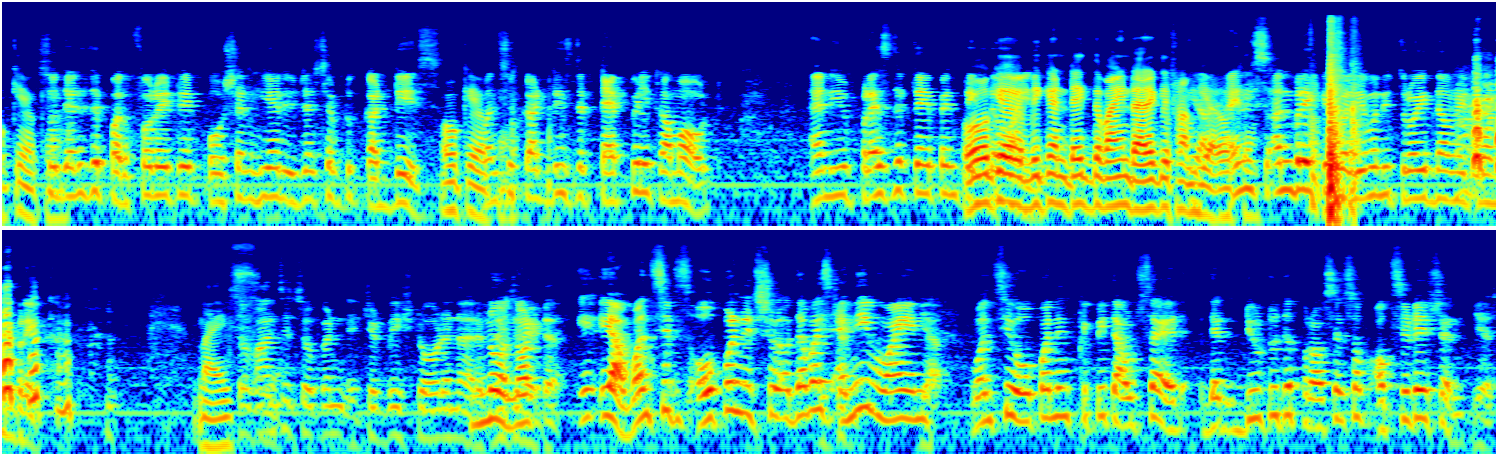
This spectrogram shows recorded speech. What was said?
Okay So okay there is a perforated portion here. You just have to cut this. Okay, Once okay. you cut this, the tap will come out, and you press the tape and take okay, the wine. we can take the wine directly from yeah, here. Okay. And it's unbreakable. Even you throw it down, it won't break. Nice. So once it's opened, it should be stored in a refrigerator. No, not yeah. Once it's opened, it should. Otherwise, it should, any wine yeah. once you open and keep it outside, Then due to the process of oxidation. Yes.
